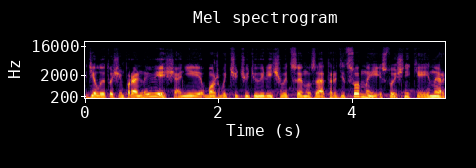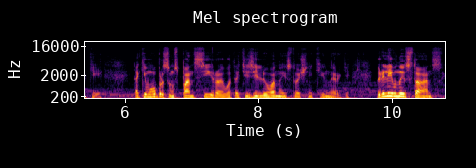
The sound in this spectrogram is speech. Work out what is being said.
делают очень правильную вещь. Они, может быть, чуть-чуть увеличивают цену за традиционные источники энергии, таким образом спонсируя вот эти зеленые источники энергии. Приливные станции.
